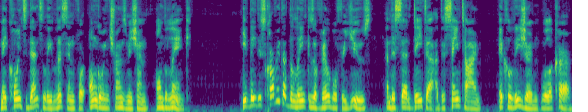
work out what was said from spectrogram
may coincidentally listen for ongoing transmission on the link. If they discover that the link is available for use and they send data at the same time, a collision will occur.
